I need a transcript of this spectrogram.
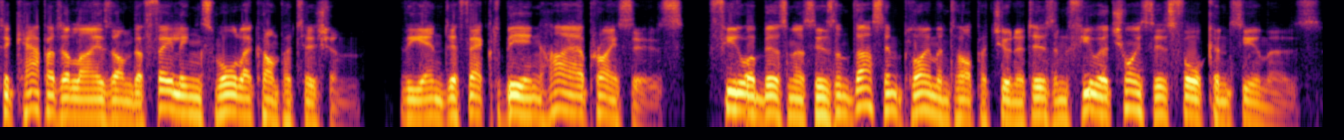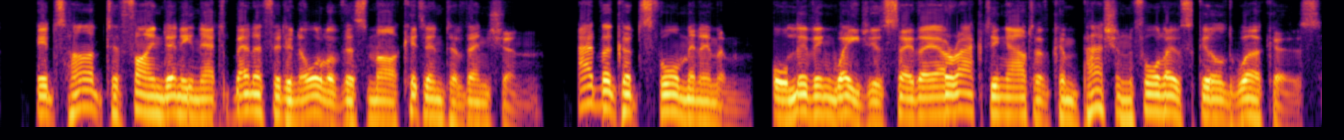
to capitalize on the failing smaller competition. The end effect being higher prices, fewer businesses and thus employment opportunities and fewer choices for consumers. It's hard to find any net benefit in all of this market intervention. Advocates for minimum or living wages say they are acting out of compassion for low skilled workers.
